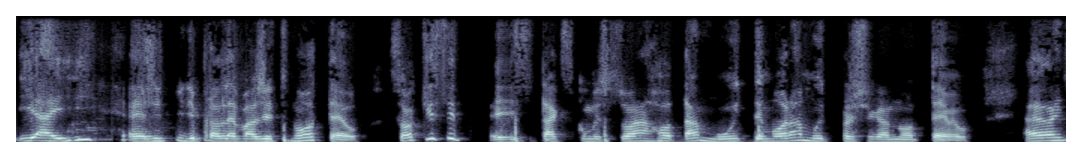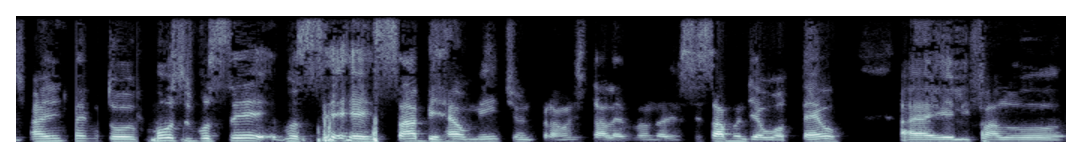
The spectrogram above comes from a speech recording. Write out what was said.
E aí a gente pediu para levar a gente no hotel. Só que esse, esse táxi começou a rodar muito, demorar muito para chegar no hotel. Aí a gente, a gente, perguntou, moço, você, você sabe realmente para onde está levando a gente? Você sabe onde é o hotel? Aí ele falou,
